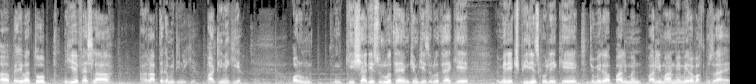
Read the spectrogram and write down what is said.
पहली बात तो ये फैसला रबता कमेटी ने किया पार्टी ने किया और उनकी शायद ये ज़रूरत है एम की ये ज़रूरत है कि मेरे एक्सपीरियंस को लेके जो मेरा पार्लियामेंट पार्लिमान में मेरा वक्त गुजरा है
